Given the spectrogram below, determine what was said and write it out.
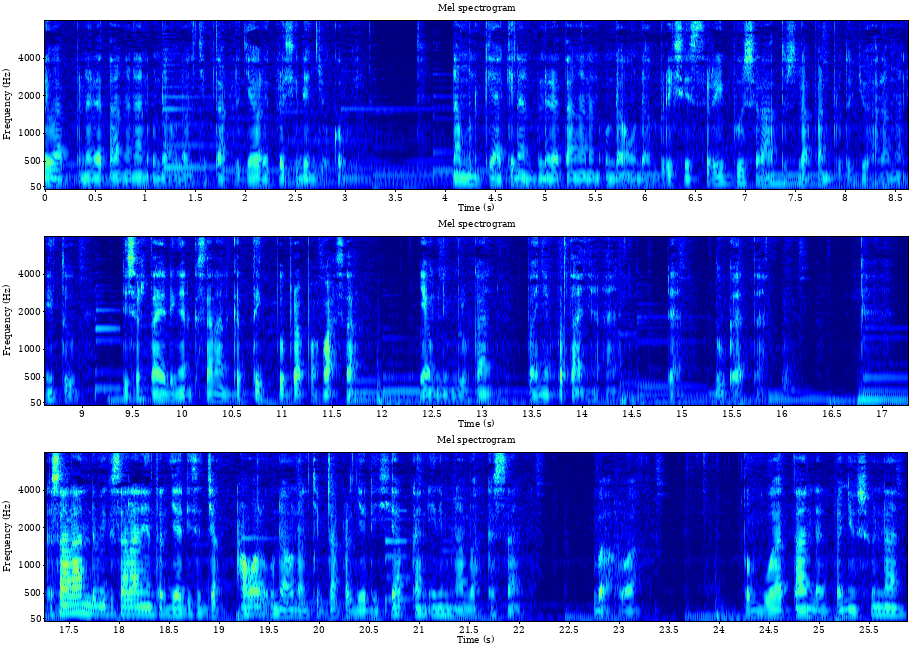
lewat penandatanganan Undang-Undang Cipta Kerja oleh Presiden Jokowi. Namun keyakinan penandatanganan undang-undang berisi 1187 halaman itu disertai dengan kesalahan ketik beberapa pasal yang menimbulkan banyak pertanyaan dan gugatan. Kesalahan demi kesalahan yang terjadi sejak awal Undang-Undang Cipta Kerja disiapkan ini menambah kesan bahwa pembuatan dan penyusunan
